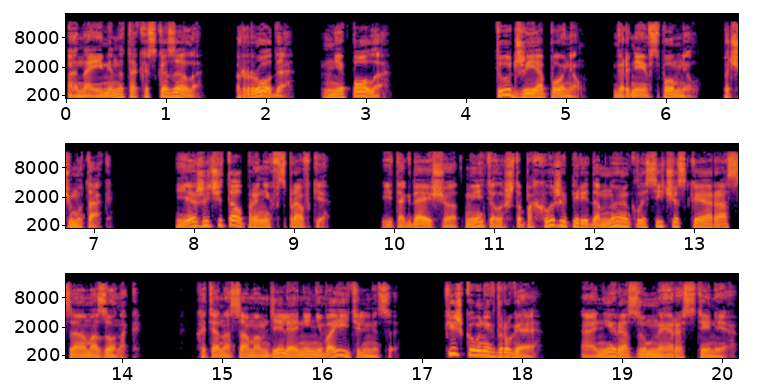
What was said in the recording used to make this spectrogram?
Она именно так и сказала. Рода, не пола. Тут же я понял, вернее, вспомнил, почему так. Я же читал про них в справке. И тогда еще отметил, что похоже передо мною классическая раса амазонок. Хотя на самом деле они не воительницы. Фишка у них другая. Они разумные растения.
